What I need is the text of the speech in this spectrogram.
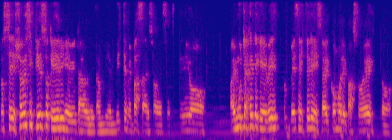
no sé, yo a veces pienso que era inevitable también, ¿viste? Me pasa eso a veces. Te digo, hay mucha gente que ve, esa historia y dice, Ay, ¿cómo le pasó esto?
